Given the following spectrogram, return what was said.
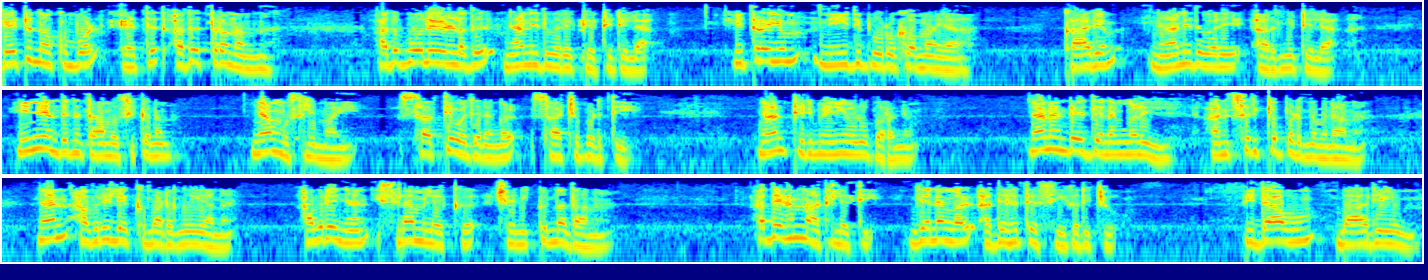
കേട്ടു നോക്കുമ്പോൾ അതെത്ര നന്ന്. അതുപോലെയുള്ളത് ഞാൻ ഇതുവരെ കേട്ടിട്ടില്ല. ഇത്രയും നീതിപൂർവകമായ കാര്യം ഞാനിതുവരെ അറിഞ്ഞിട്ടില്ല. ഇനി എന്തിനു താമസിക്കണം? ഞാൻ മുസ്ലിമായി സത്യവചനങ്ങൾ സാക്ഷ്യപ്പെടുത്തി. ഞാൻ തിരുമേനിയോട് പറഞ്ഞു ഞാൻ എന്റെ ജനങ്ങളിൽ അനുസരിക്കപ്പെടുന്നവനാണ്. ഞാൻ അവരിലേക്ക് മടങ്ങുകയാണ്. അവരെ ഞാൻ ഇസ്ലാമിലേക്ക് ക്ഷണിക്കുന്നതാണ്. അദ്ദേഹം നാട്ടിലെത്തി. ജനങ്ങൾ അദ്ദേഹത്തെ സ്വീകരിച്ചു. പിതാവും ഭാര്യയും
